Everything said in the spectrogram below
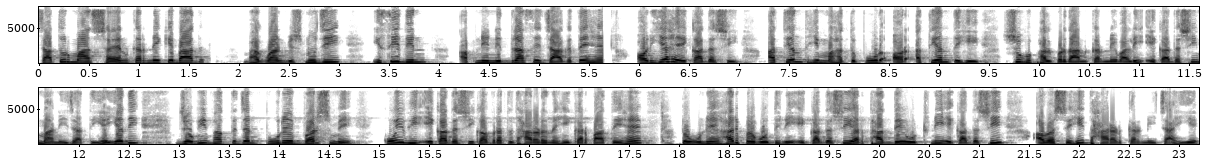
चातुर्मास शयन करने के बाद भगवान विष्णु जी इसी दिन अपनी निद्रा से जागते हैं और यह एकादशी अत्यंत ही महत्वपूर्ण और अत्यंत ही शुभ फल प्रदान करने वाली एकादशी मानी जाती है। यदि जो भी भक्तजन पूरे वर्ष में कोई भी एकादशी का व्रत धारण नहीं कर पाते हैं तो उन्हें हर प्रबोधिनी एकादशी अर्थात देव उठनी एकादशी अवश्य ही धारण करनी चाहिए।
